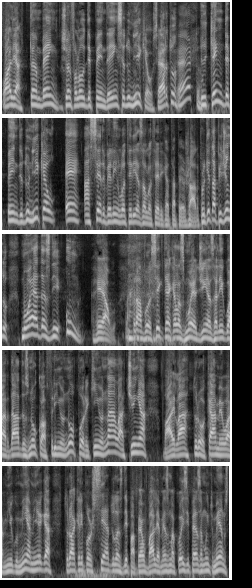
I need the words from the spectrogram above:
Olha, também o senhor falou dependência do níquel, certo? Certo. E quem depende do níquel é a Cervelim Loterias, a lotérica Tapejara, porque está pedindo moedas de um real. Para você que tem aquelas moedinhas ali guardadas no cofrinho, no porquinho, na latinha, vai lá trocar, meu amigo, minha amiga, troca ele por cédulas de papel, vale a mesma coisa e pesa muito menos.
